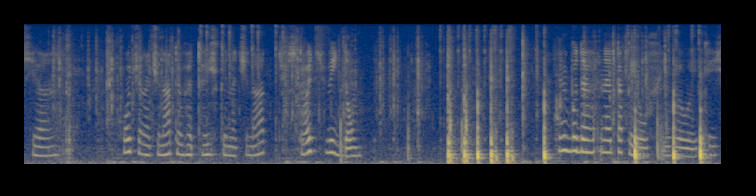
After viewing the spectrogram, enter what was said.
Зараз я хочу починати вже трішки починати строїти свій дом. Він буде не такий уж і великий.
